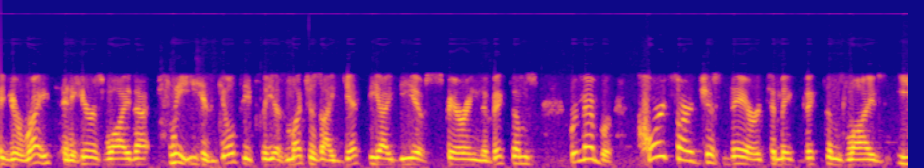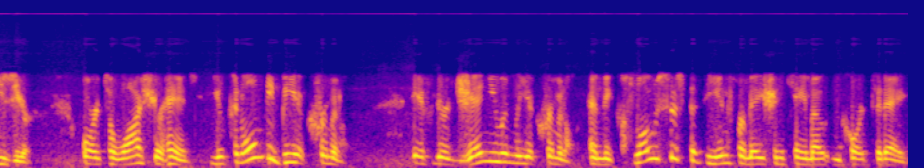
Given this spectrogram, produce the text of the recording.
you're right, and here's why that plea, his guilty plea, as much as I get the idea of sparing the victims, remember, courts aren't just there to make victims' lives easier or to wash your hands. You can only be a criminal if you're genuinely a criminal. And the closest that the information came out in court today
